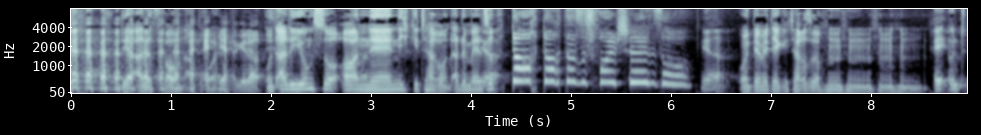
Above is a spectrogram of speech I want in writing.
der alle Frauen abräumt. Ja, genau. Und alle Jungs so, oh nee, nicht Gitarre. Und alle Mädels Ja. so, doch, doch, das ist voll schön so. Ja. Und der mit der Gitarre so, hm, hm, hm, hm. Äh, Und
